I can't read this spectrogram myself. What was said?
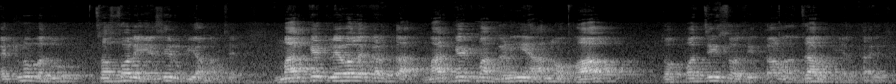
એટલું બધું છસો ને એસી રૂપિયામાં છે. માર્કેટ લેવલે કરતાં માર્કેટમાં ગણીએ આનો ભાવ તો પચીસોથી ત્રણ હજાર રૂપિયા થાય છે.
